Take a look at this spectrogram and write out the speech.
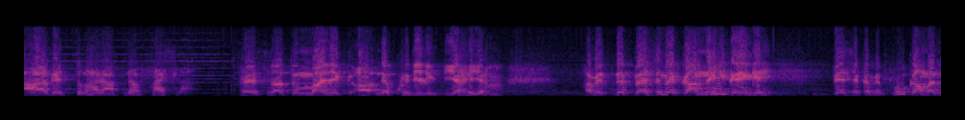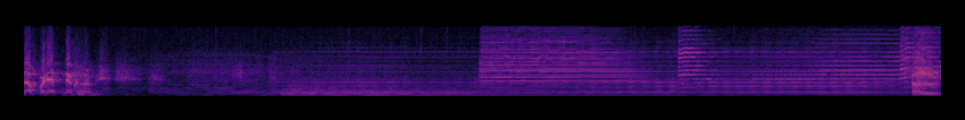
आगे तुम्हारा अपना फैसला। फैसला तुम मालिक आपने खुद ही लिख दिया है यहाँ। हम इतने पैसे में काम नहीं करेंगे। बेशक हमें भूखा मरना पड़े अपने घरों में। कल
